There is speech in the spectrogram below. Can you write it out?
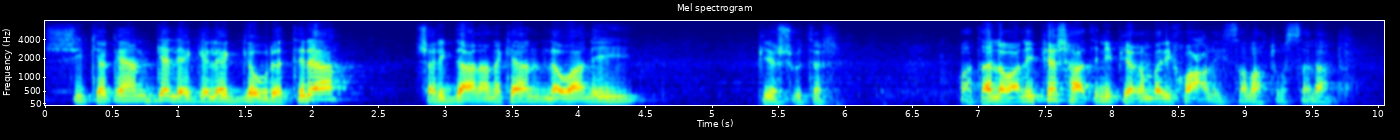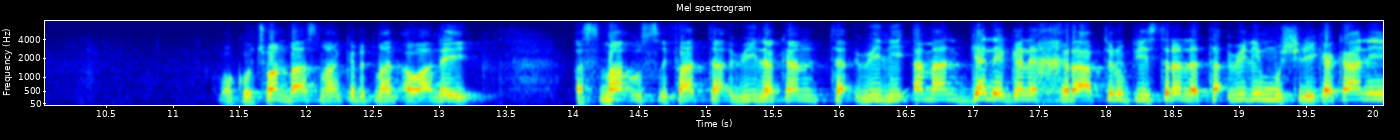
شیرکەکەیان گله گله گەورەترە شەریکدانانەکان لەوانەی پێشووتر واتا لەوانەی پێش هاتنی پێغمبەری خوا عليه سەڵات وسلام وەکو چۆن باسمان کردوتمان ئەوانەی ئەسما و صفات تەویلەکەن تەویلی ئەمان گەلێ گەلێ خراپتر و پیسترە لە تەویلی مشریکەکانی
